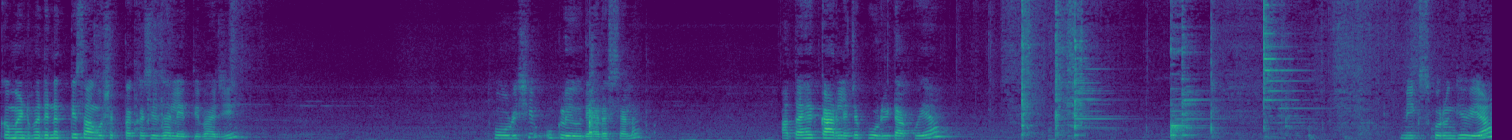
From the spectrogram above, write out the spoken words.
कमेंटमध्ये नक्की सांगू शकता कशी झाली ती भाजी. थोडीशी उकळी येऊ द्या रस्स्याला. आता हे कारल्याच्या फोडी टाकूया. मिक्स करून घेऊया.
